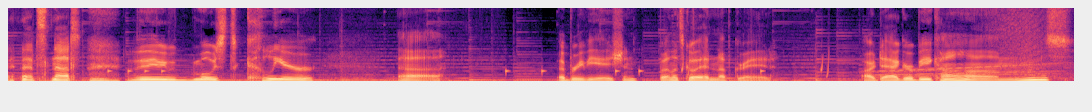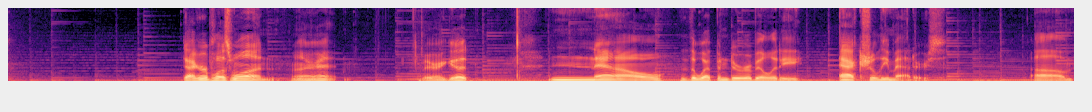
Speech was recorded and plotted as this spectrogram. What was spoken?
that's not the most clear uh, abbreviation, but let's go ahead and upgrade. Our dagger becomes dagger plus one. All right, very good. Now the weapon durability actually matters, um,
